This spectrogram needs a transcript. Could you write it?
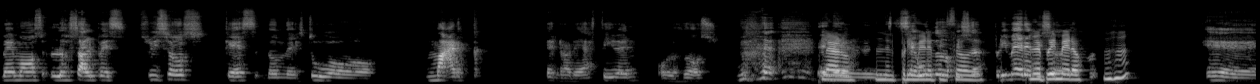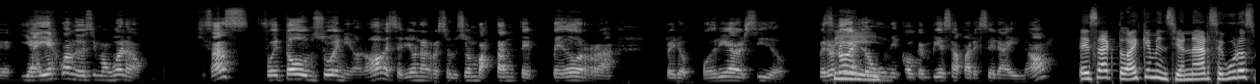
vemos los Alpes suizos, que es donde estuvo Mark, en realidad Steven, o los dos. Claro, en el, primer episodio. en el primero. Eh, y ahí es cuando decimos, bueno, quizás fue todo un sueño, ¿no? Sería una resolución bastante pedorra, pero podría haber sido. Pero no es lo único que empieza a aparecer ahí, ¿no? Exacto, hay que mencionar, seguros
